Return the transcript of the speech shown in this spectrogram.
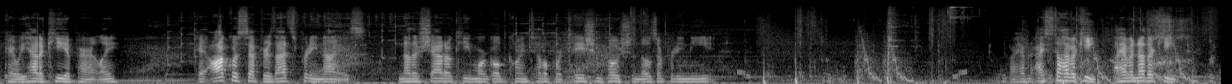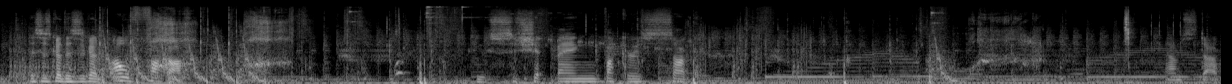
Okay, we had a key, apparently. Okay, Aqua Scepter, that's pretty nice. Another Shadow Key, more Gold Coin, Teleportation Potion. Those are pretty neat. I have? I still have a key. I have another key. This is good, this is good. Oh, fuck off. You shitbang fuckers suck. I'm stuck.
